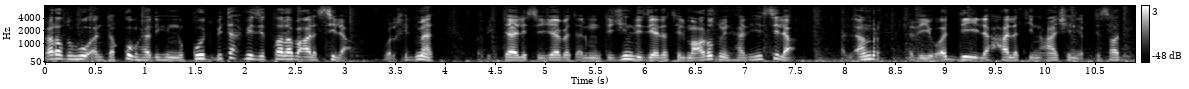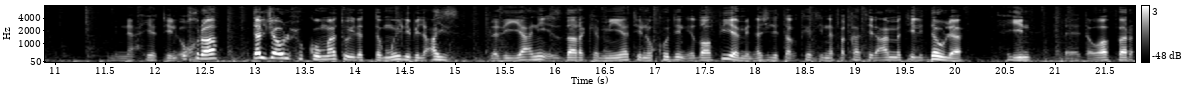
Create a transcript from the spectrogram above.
غرضه أن تقوم هذه النقود بتحفيز الطلب على السلع والخدمات وبالتالي استجابة المنتجين لزيادة المعروض من هذه السلع. الأمر الذي يؤدي إلى حالة انعاش اقتصادي. من ناحية أخرى تلجأ الحكومات إلى التمويل بالعجز الذي يعني إصدار كميات نقود إضافية من أجل تغطية النفقات العامة للدولة. حين لا يتوافر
